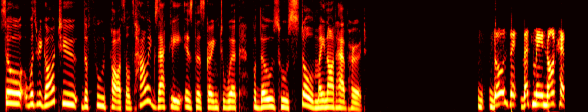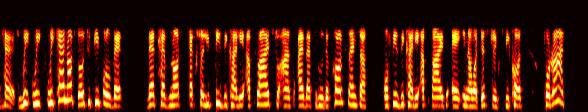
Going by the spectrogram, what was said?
So, with regard to the food parcels, how exactly is this going to work for those who still may not have heard? Those that, that may not have heard. We, we, we cannot go to people that, that have not actually physically applied to us either through the call center or physically applied uh, in our districts because for us,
